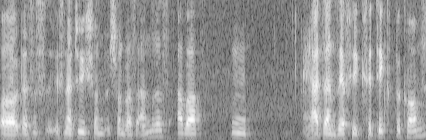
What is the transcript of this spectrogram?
Äh, das ist, ist natürlich schon, schon was anderes, aber mh, hm, er hat dann sehr viel Kritik bekommen.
